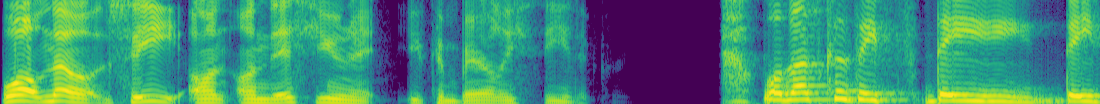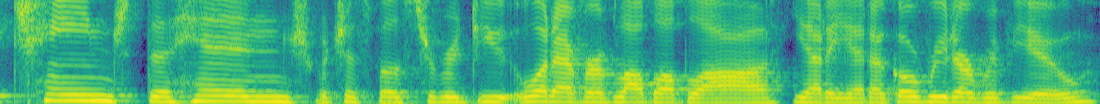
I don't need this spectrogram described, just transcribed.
Well, no, see on on this unit you can barely see the. Well, that's because they they they changed the hinge, which is supposed to reduce whatever, blah blah blah, yada yada. Go read our review.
